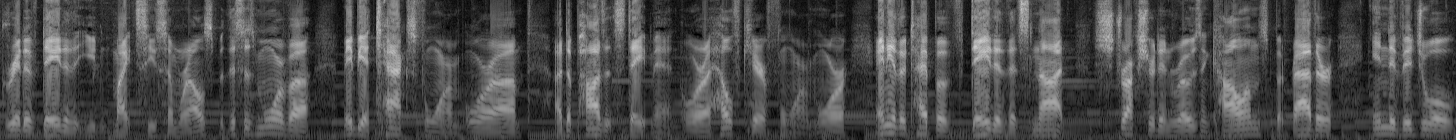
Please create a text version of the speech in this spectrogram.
grid of data that you might see somewhere else, but this is more of a maybe a tax form or a, a deposit statement or a healthcare form or any other type of data that's not structured in rows and columns, but rather individual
